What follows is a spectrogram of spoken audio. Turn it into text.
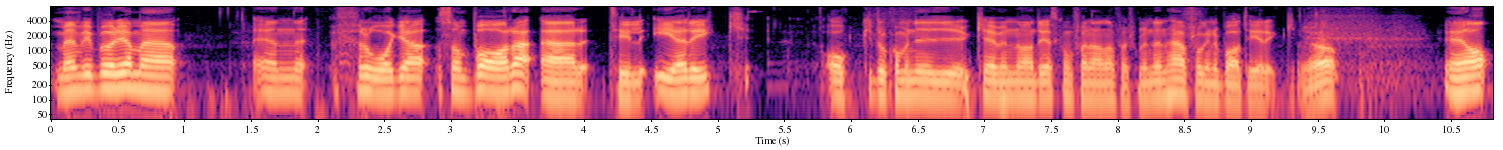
men vi börjar med en fråga som bara är till Erik. Och då kommer ni, Kevin och Andreas kommer få en annan först, men den här frågan är bara till Erik. Ja, Ja,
